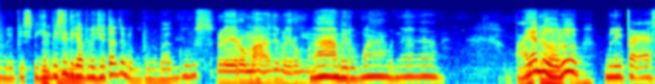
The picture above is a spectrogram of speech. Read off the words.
beli PC, bikin PC Mm-mm. 30 juta tuh udah, udah bagus. Beli rumah aja, beli rumah. Nah, beli rumah bener. Lumayan Duitnya dulu mah- beli PS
